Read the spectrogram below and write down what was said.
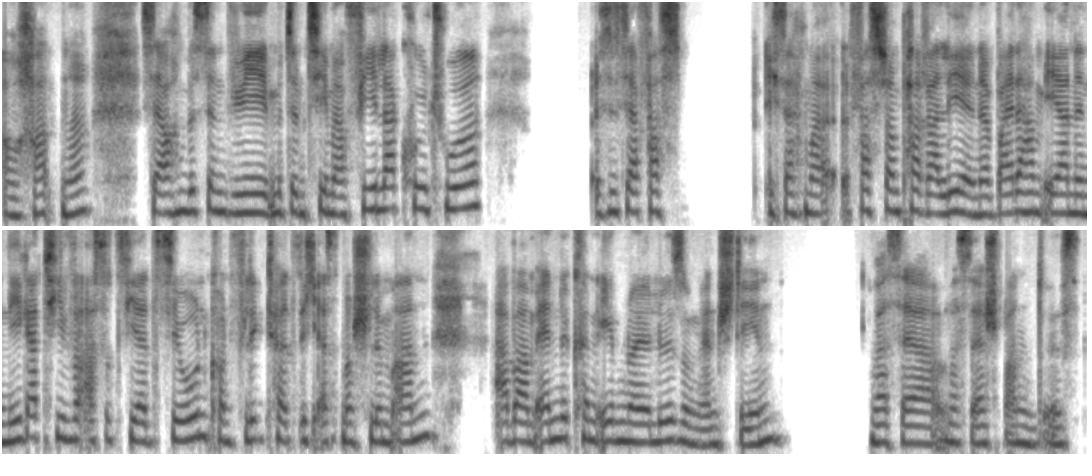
auch hat. Ne? Ist ja auch ein bisschen wie mit dem Thema Fehlerkultur. Es ist ja fast ich sag mal, fast schon parallel. Ne? Beide haben eher eine negative Assoziation. Konflikt hört sich erstmal schlimm an, aber am Ende können eben neue Lösungen entstehen, was sehr, was sehr spannend ist.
